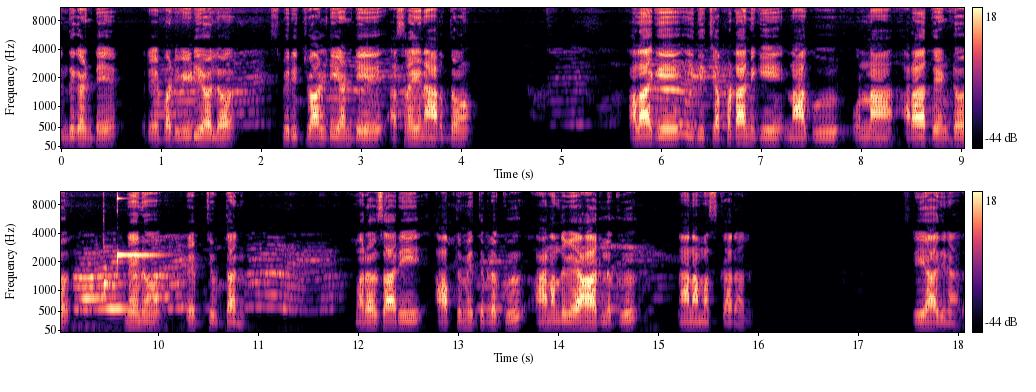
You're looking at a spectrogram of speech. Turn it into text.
ఎందుకంటే రేపటి వీడియోలో స్పిరిచువాలిటీ అంటే అసలైన అర్థం. అలాగే ఇది చెప్పడానికి నాకు ఉన్న అర్హత ఏంటో నేను రేపు చెప్తాను. మరోసారి ఆప్తమిత్రులకు ఆనంద విహారులకు నా నమస్కారాలు. శ్రీ ఆదినాథ.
